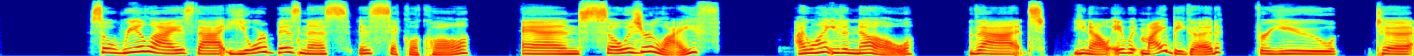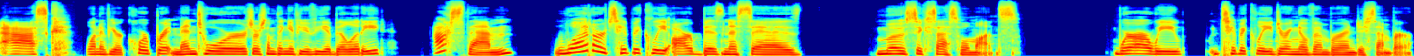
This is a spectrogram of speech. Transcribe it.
So realize that your business is cyclical and so is your life. I want you to know that, you know, it w- might be good for you to ask one of your corporate mentors or something if you have the ability, ask them what are typically our business's most successful months? Where are we typically during November and December?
